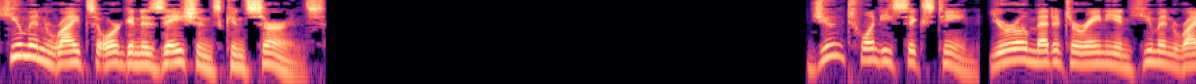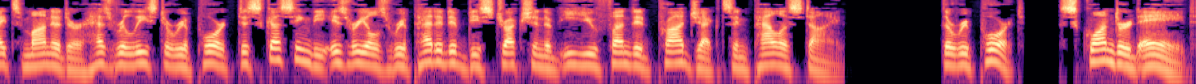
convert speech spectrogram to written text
Human rights organizations concerns June 2016, Euro-Mediterranean Human Rights Monitor has released a report discussing the Israel's repetitive destruction of EU-funded projects in Palestine. The report, "'Squandered Aid'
